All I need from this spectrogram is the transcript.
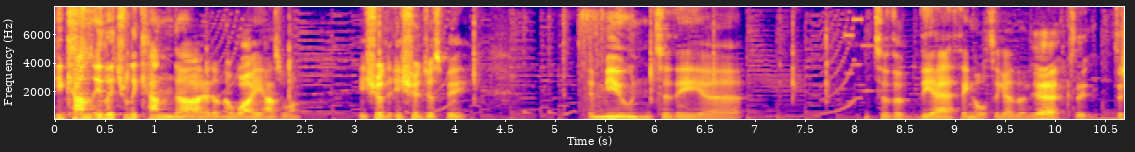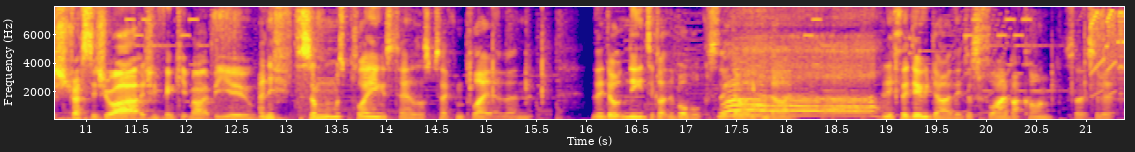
He can. He literally can die. I don't know why he has one. He should. He should just be immune to the uh, to the the air thing altogether. Yeah, because it just stresses you out as you think it might be you. And if someone was playing as Tails as second player, then they don't need to collect the bubble because they don't even die. And if they do die, they just fly back on. So it's a bit.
